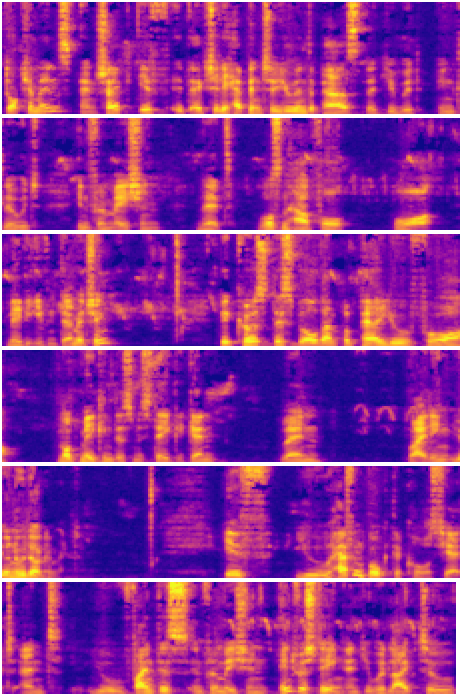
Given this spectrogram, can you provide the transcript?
documents and check if it actually happened to you in the past that you would include information that wasn't helpful or maybe even damaging, because this will then prepare you for not making this mistake again when writing your new document. If you haven't booked the course yet and you find this information interesting and you would like to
